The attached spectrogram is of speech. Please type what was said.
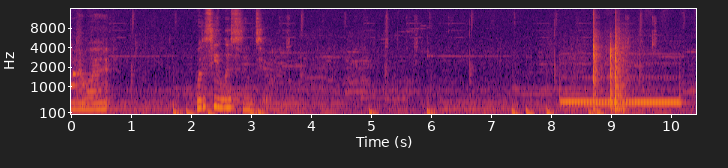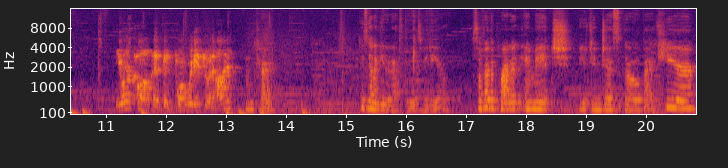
you know what what is he listening to Your call has been forwarded to an audit. Okay. He's gonna get it after this video. So for the product image, you can just go back here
